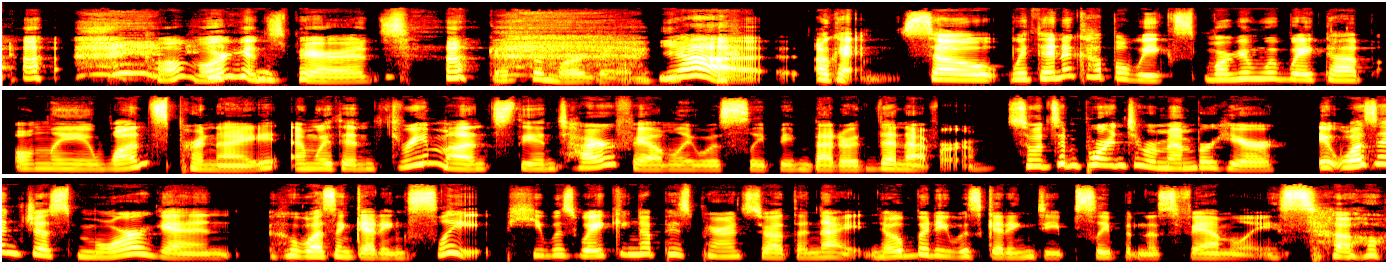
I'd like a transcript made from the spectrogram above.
Call Morgan's parents. Good for Morgan. yeah. Okay. So within a couple weeks, Morgan would wake up only once per night. And within three months, the entire family was sleeping better than ever. So it's important to remember here it wasn't just Morgan who wasn't getting sleep. He was waking up his parents throughout the night. Nobody was getting deep sleep in this family. So,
